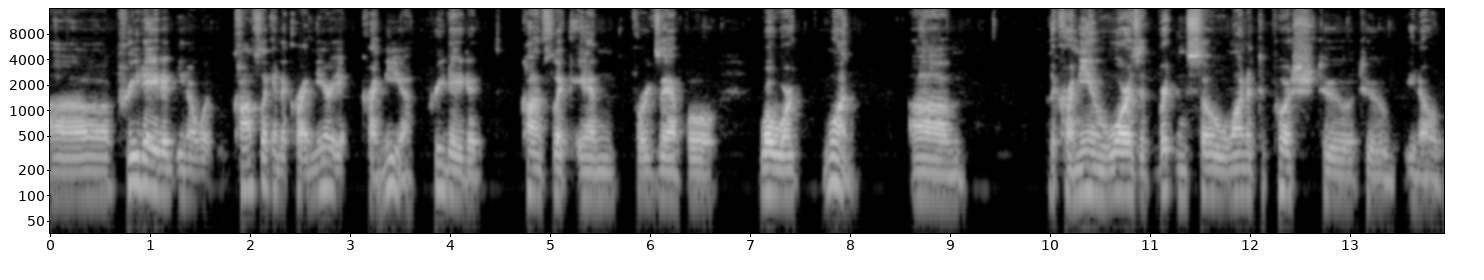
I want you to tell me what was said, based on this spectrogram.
uh, predated, you know, conflict in the Crimea, Crimea predated conflict in, for example, World War One. Um, the Crimean Wars that Britain so wanted to push to to you know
